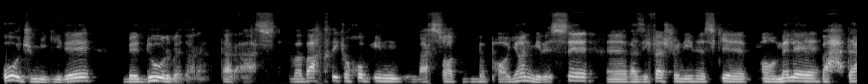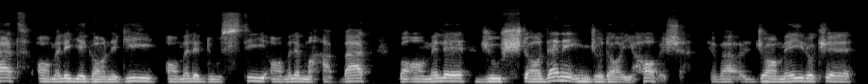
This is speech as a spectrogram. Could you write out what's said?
اوج می‌گیره به دور بدارن در اصل. و وقتی که خب این بساط به پایان می‌رسه وظیفهشون این است که عامل وحدت عامل یگانگی عامل دوستی عامل محبت و عامل جوش دادن این جدایی ها بشن. و جامعه ای رو که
